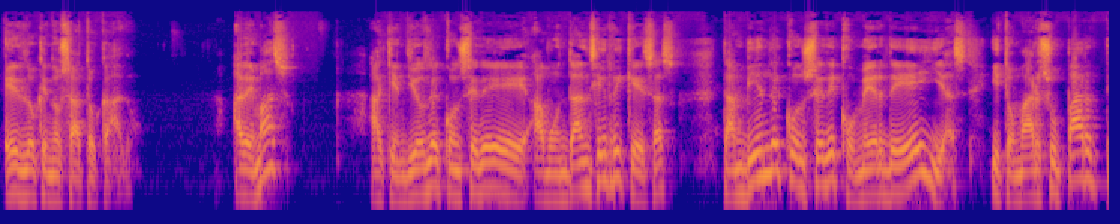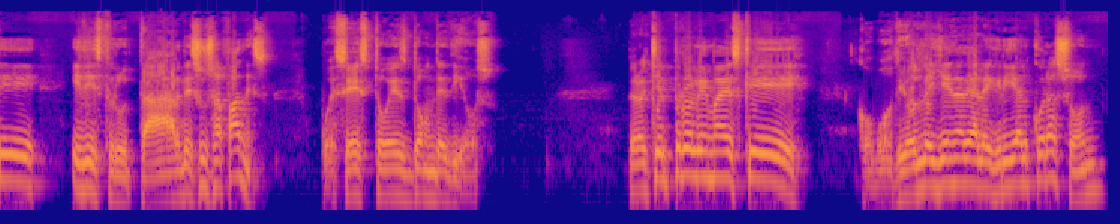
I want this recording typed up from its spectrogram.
es lo que nos ha tocado. Además, a quien Dios le concede abundancia y riquezas, también le concede comer de ellas y tomar su parte y disfrutar de sus afanes, pues esto es don de Dios. Pero aquí el problema es que, como Dios le llena de alegría el corazón,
